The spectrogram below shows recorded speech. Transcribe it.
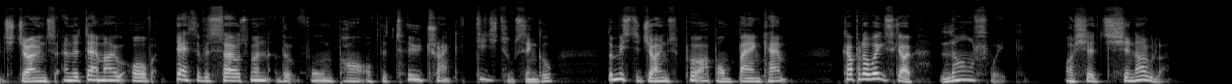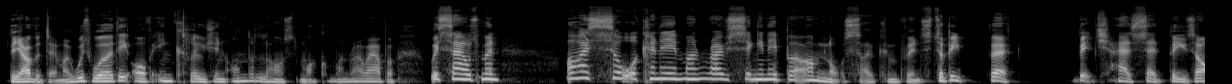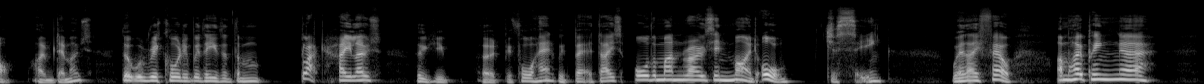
Rich Jones, and the demo of Death of a Salesman that formed part of the two track digital single that Mr. Jones put up on Bandcamp a couple of weeks ago. Last week, I said Shinola, the other demo, was worthy of inclusion on the last Michael Monroe album. With Salesman, I sort of can hear Monroe singing it, but I'm not so convinced. To be fair, Rich has said these are home demos that were recorded with either the Black Halos, who you heard beforehand with Better Days, or the Munros in mind, or just seeing where they fell. I'm hoping uh,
